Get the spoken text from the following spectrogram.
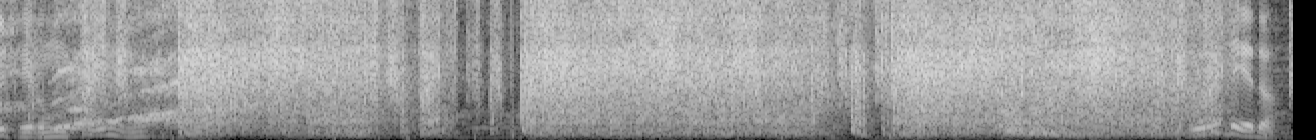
Tá indo dois gelos, um no seu e um. Segura o dedo, ó.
